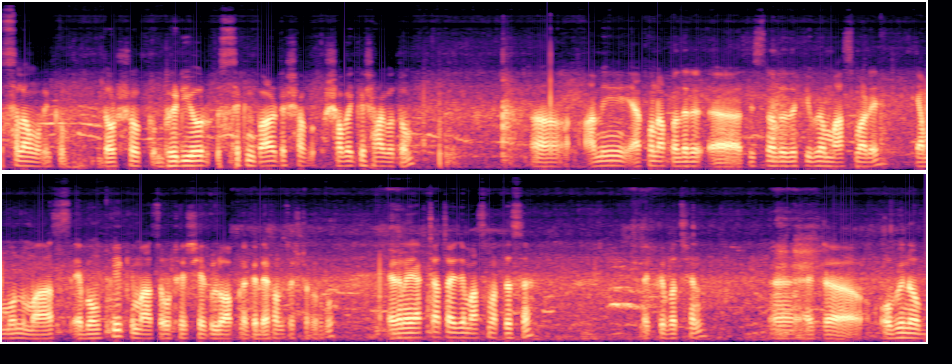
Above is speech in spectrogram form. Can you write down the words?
আসসালামু আলাইকুম। দর্শক, ভিডিওর সেকেন্ড পার্টে সবাইকে স্বাগতম। আমি এখন আপনাদের তৃষ্ণা নদীতে কীভাবে মাছ মারে, কেমন মাছ এবং কী কী মাছ ওঠে সেগুলো আপনাকে দেখানোর চেষ্টা করব। এখানে এক চাচাই যে মাছ মারতেছে, দেখতে পাচ্ছেন একটা অভিনব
